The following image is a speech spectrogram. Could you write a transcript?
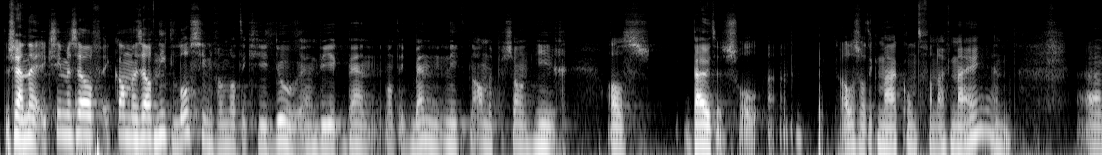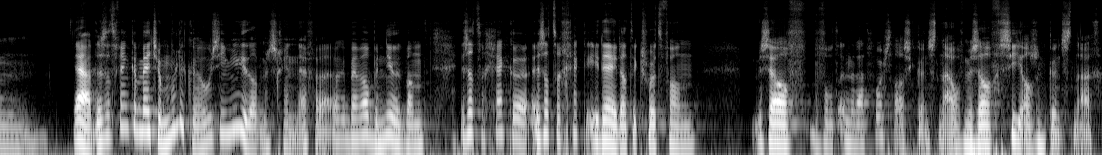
dus ja, nee, ik zie mezelf, ik kan mezelf niet loszien van wat ik hier doe en wie ik ben. Want ik ben niet een andere persoon hier als buitenschool. Ehm, alles wat ik maak komt vanuit mij. En ehm, ja, dus dat vind ik een beetje moeilijker. Hoe zien jullie dat misschien? Even, ik ben wel benieuwd, want is dat een gekke, is dat een gekke idee dat ik soort van mezelf bijvoorbeeld inderdaad voorstel als kunstenaar of mezelf zie als een kunstenaar?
